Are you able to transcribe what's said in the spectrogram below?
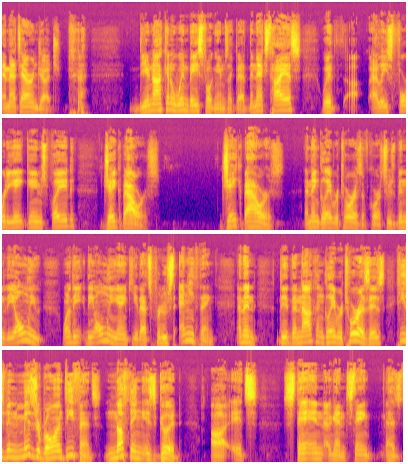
and that's Aaron Judge. You're not going to win baseball games like that. The next highest with uh, at least 48 games played, Jake Bauers. Jake Bauers. and then Gleyber Torres, of course, who's been the only one of the the only Yankee that's produced anything. And then the the knock on Gleyber Torres is he's been miserable on defense. Nothing is good. Uh, it's Stanton again. Stanton has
